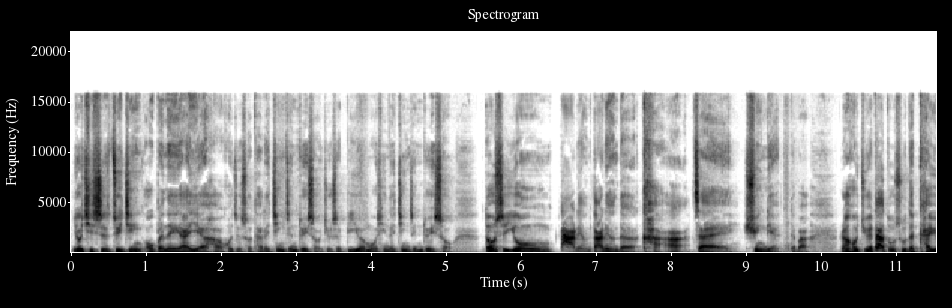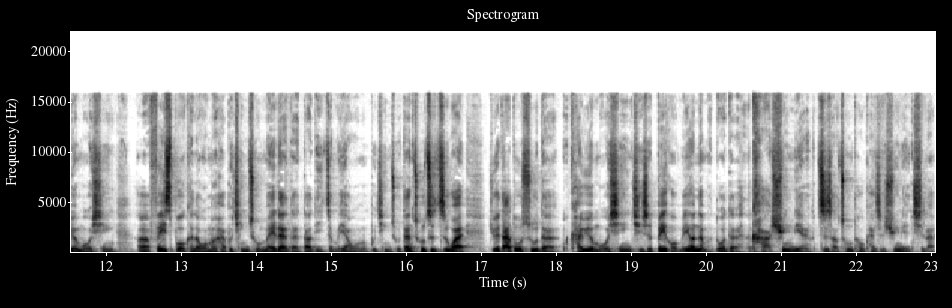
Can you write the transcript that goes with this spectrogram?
尤其是最近 OpenAI 也好，或者说它的竞争对手，就是闭源模型的竞争对手，都是用大量大量的卡在训练，对吧？然后绝大多数的开源模型，呃，Facebook 的我们还不清楚，Meta 的到底怎么样，我们不清楚。但除此之外，绝大多数的开源模型其实背后没有那么多的卡训练，至少从头开始训练起来。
